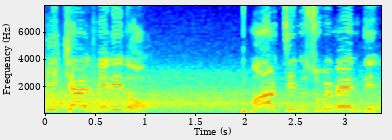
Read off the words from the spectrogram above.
Mikel Merino. Martin Zubimendi.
